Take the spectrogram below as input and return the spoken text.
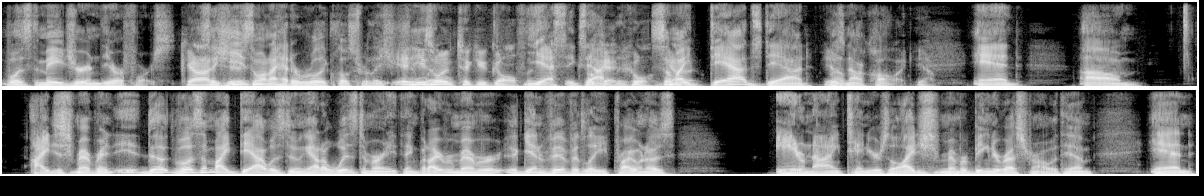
was the major in the Air Force. Gotcha. So he's the one I had a really close relationship. And he's with. the one who took you golfing. Yes, exactly. Okay, cool. So Got my it. dad's dad was Yep. an alcoholic. Yep. And um, I just remember it, it wasn't my dad was doing out of wisdom or anything, but I remember again vividly, probably when I was eight or nine, ten years old. I just remember being in a restaurant with him and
